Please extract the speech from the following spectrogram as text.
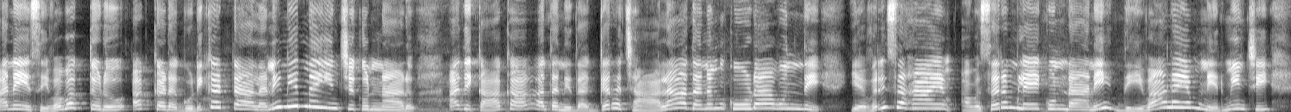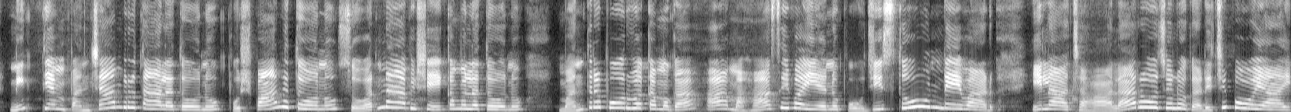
అనే శివభక్తుడు అక్కడ గుడి కట్టాలని నిర్ణయించుకున్నాడు. అది కాక అతని దగ్గర చాలా ధనం కూడా ఉంది. ఎవరి సహాయం అవసరం లేకుండానే దేవాలయం నిర్మించి నిత్యం పంచామృతాలతోనూ పుష్పాలతోనూ సువర్ణాభిషేకములతోనూ మంత్రపూర్వకముగా ఆ మహాశివయ్యను పూజిస్తూ ఉండేవాడు. ఇలా చాలా రోజులు గడిచిపోయాయి.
